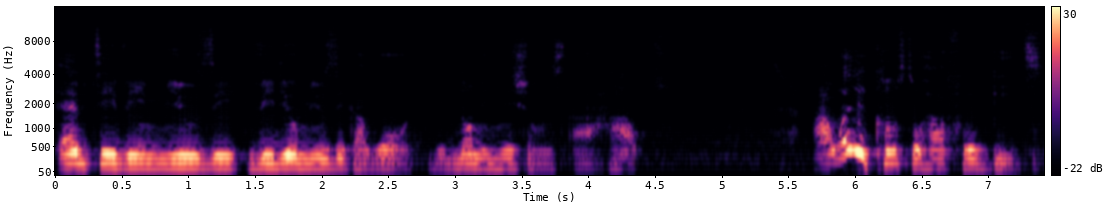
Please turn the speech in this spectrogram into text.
MTV Music Video Music Award, the nominations are out. And when it comes to Afrobeat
